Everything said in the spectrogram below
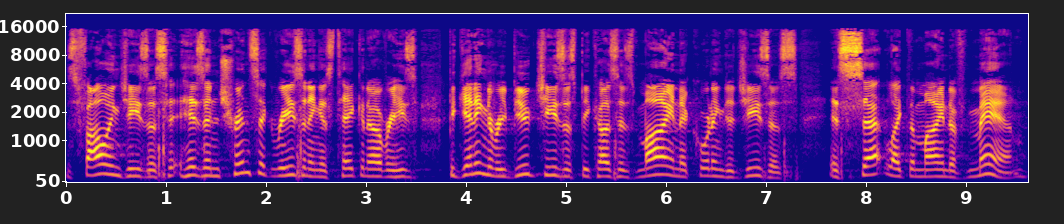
is following Jesus. His intrinsic reasoning is taken over. He's beginning to rebuke Jesus because his mind, according to Jesus, is set like the mind of man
